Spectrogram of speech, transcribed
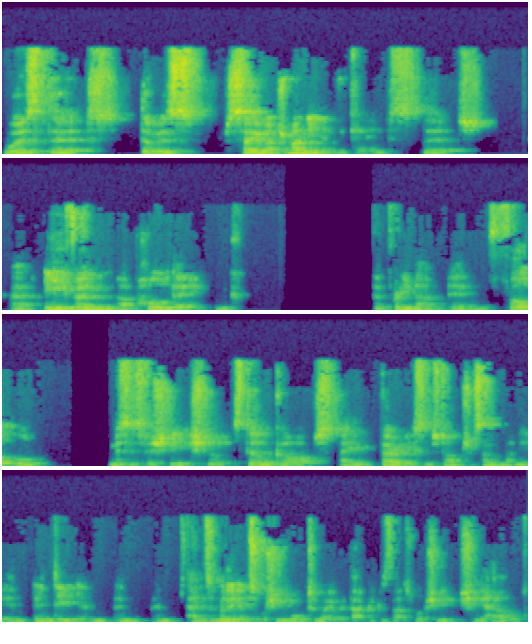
was that there was so much money in the case that uh, even upholding the prenup in full, Mrs. Versteegh still got a very substantial sum of money, in, indeed, in, in, in, tens of millions, or she walked away with that because that's what she, she held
